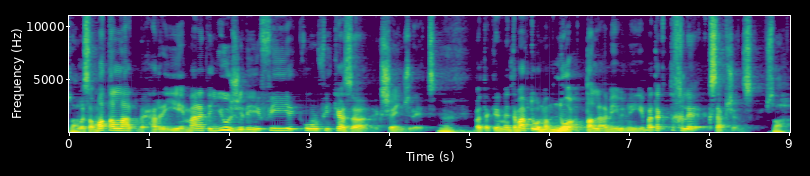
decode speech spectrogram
صح. وإذا ما طلعت بحرية معناتها usually في يكون في كذا exchange rate بدك يعني أنت ما بتقول ممنوع تطلع 100% بدك تخلق exceptions صح.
